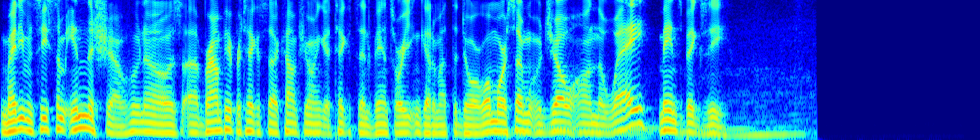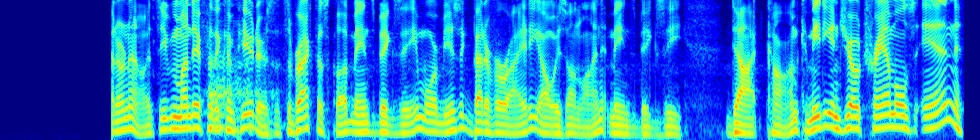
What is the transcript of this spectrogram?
You might even see some in the show. Who knows? Uh, brownpapertickets.com if you want to get tickets in advance, or you can get them at the door. One more segment with Joe on the way. Maine's Big Z. I don't know. It's even Monday for the computers. It's the Breakfast Club, Maine's Big Z. More music, better variety, always online at mainsbigz.com. Comedian Joe Trammel's in.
